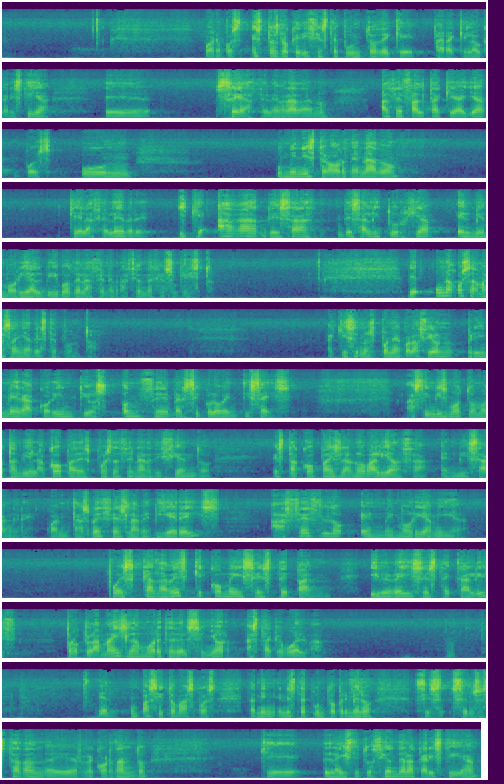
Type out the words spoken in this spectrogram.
Bueno, pues esto es lo que dice este punto de que para que la Eucaristía eh, sea celebrada, ¿no? Hace falta que haya pues un, un ministro ordenado que la celebre y que haga de esa, de esa liturgia el memorial vivo de la celebración de Jesucristo. Bien, una cosa más añade este punto. Aquí se nos pone a colación 1 Corintios 11, versículo 26. Asimismo tomó también la copa después de cenar diciendo, esta copa es la nueva alianza en mi sangre. Cuantas veces la bebiereis, hacedlo en memoria mía. Pues cada vez que coméis este pan y bebéis este cáliz, proclamáis la muerte del Señor hasta que vuelva. Bien, un pasito más, pues también en este punto primero se, nos está eh, recordando que la institución de la Eucaristía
